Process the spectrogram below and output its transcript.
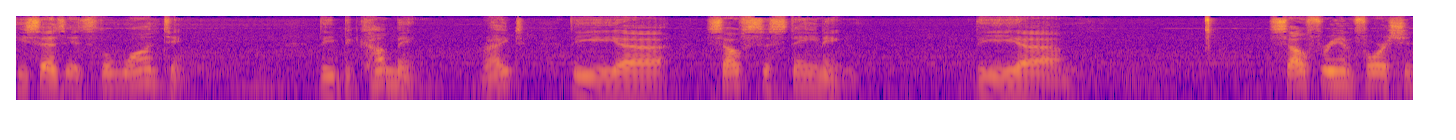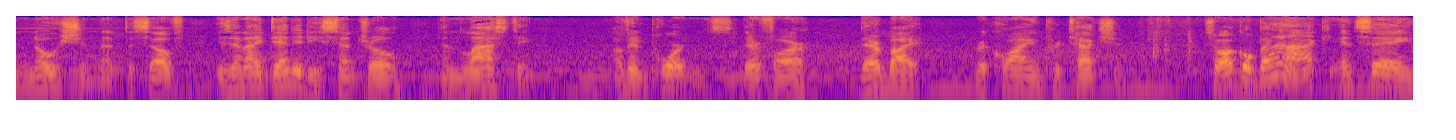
He says it's the wanting, the becoming, right? The uh, self sustaining, the um, self reinforcing notion that the self is an identity central and lasting, of importance, therefore, thereby requiring protection. So I'll go back and say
